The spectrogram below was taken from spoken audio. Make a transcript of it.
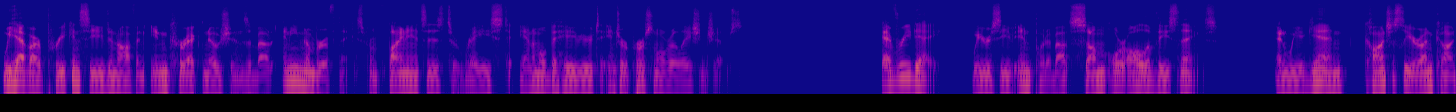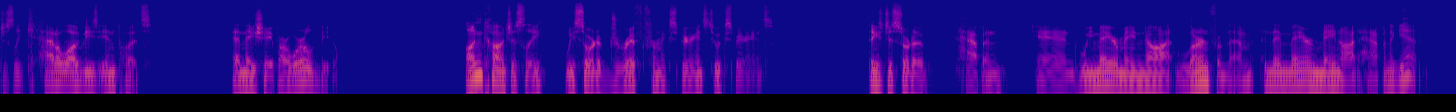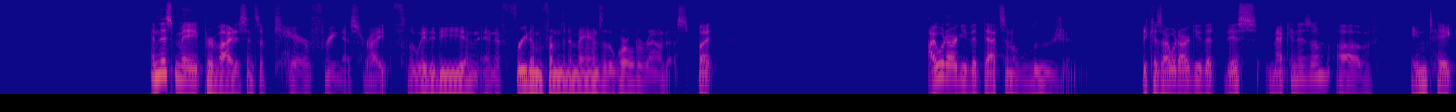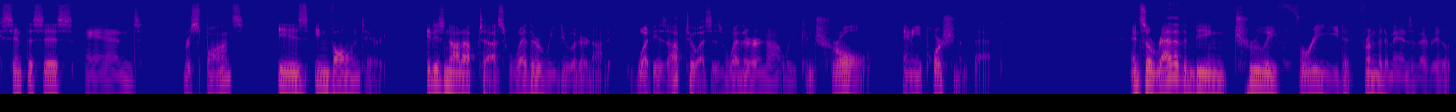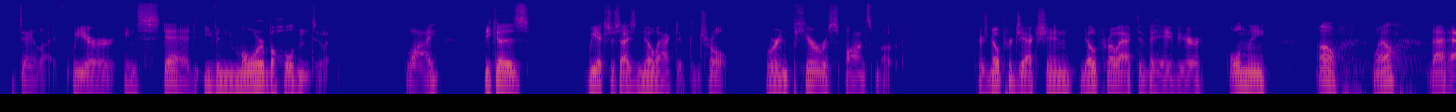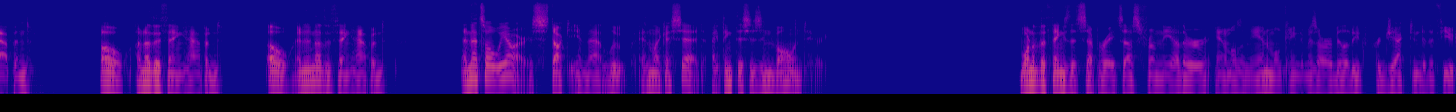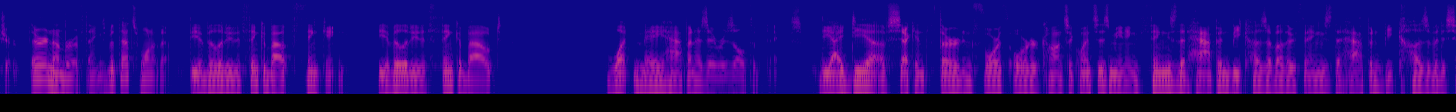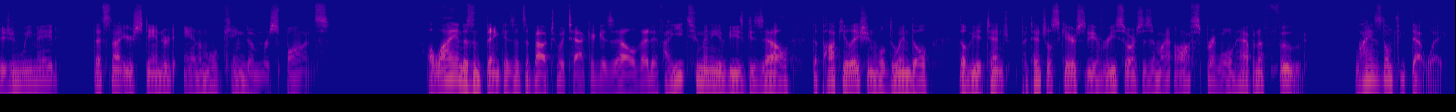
We have our preconceived and often incorrect notions about any number of things, from finances to race to animal behavior to interpersonal relationships. Every day, we receive input about some or all of these things. And we again, consciously or unconsciously, catalog these inputs, and they shape our worldview. Unconsciously, we sort of drift from experience to experience. Things just sort of happen, and we may or may not learn from them, and they may or may not happen again. And this may provide a sense of carefreeness, right? Fluidity and, and a freedom from the demands of the world around us. But I would argue that that's an illusion. Because I would argue that this mechanism of intake, synthesis, and response is involuntary. It is not up to us whether we do it or not. What is up to us is whether or not we control any portion of that. And so rather than being truly freed from the demands of everyday life, we are instead even more beholden to it. Why? Because we exercise no active control. We're in pure response mode. There's no projection, no proactive behavior, only, oh, well, that happened. Oh, another thing happened. Oh, and another thing happened. And that's all we are, is stuck in that loop. And like I said, I think this is involuntary. One of the things that separates us from the other animals in the animal kingdom is our ability to project into the future. There are a number of things, but that's one of them. The ability to think about thinking, the ability to think about what may happen as a result of things. The idea of second, third, and fourth order consequences, meaning things that happen because of other things that happen because of a decision we made, that's not your standard animal kingdom response. A lion doesn't think as it's about to attack a gazelle that if I eat too many of these gazelle, the population will dwindle, there'll be a ten- potential scarcity of resources, and my offspring won't have enough food. Lions don't think that way.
